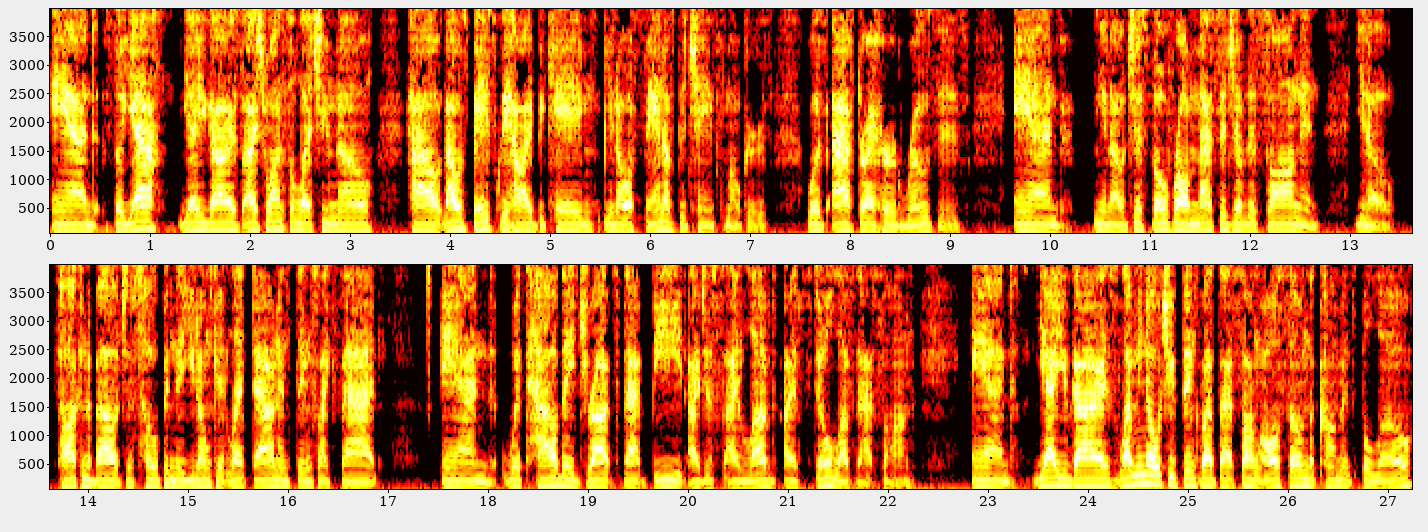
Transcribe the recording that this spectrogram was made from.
And so, yeah, yeah, you guys, I just wanted to let you know how that was basically how I became, you know, a fan of the Chainsmokers was after I heard Roses. And, you know, just the overall message of this song and, you know, talking about just hoping that you don't get let down and things like that. And with how they dropped that beat, I just, I loved, I still love that song. And yeah, you guys, let me know what you think about that song also in the comments below.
